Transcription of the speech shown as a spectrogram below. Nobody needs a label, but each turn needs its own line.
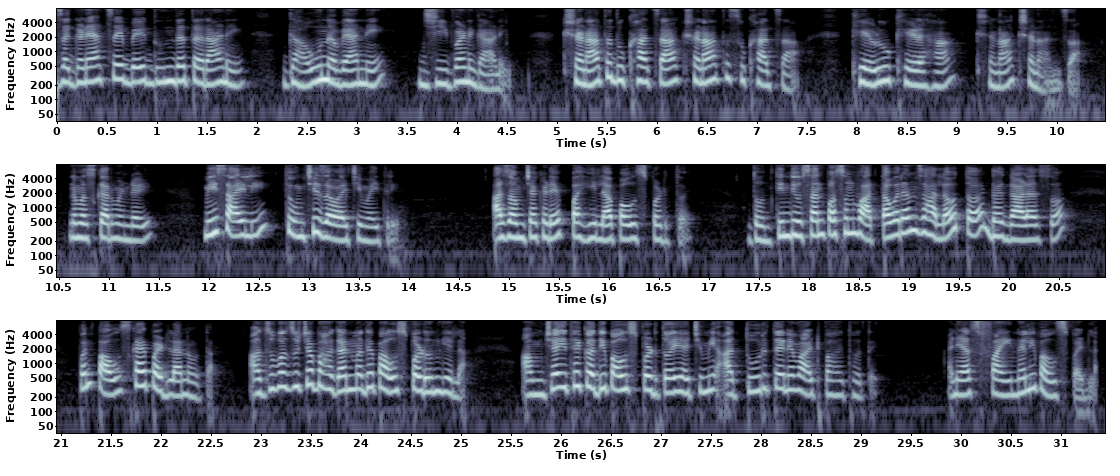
जगण्याचे बेधुंद तराणे गाऊ नव्याने जीवन गाणे. क्षणात दुखाचा क्षणात सुखाचा. खेळू खेळ हा क्षणाक्षणांचा. नमस्कार मंडळी मी सायली तुमची जवळची मैत्री आज आमच्याकडे पहिला पाऊस पडतोय. दोन तीन दिवसांपासून वातावरण झालं होतं ढगाळ असं पण पाऊस काय पडला नव्हता. आजूबाजूच्या भागांमध्ये पाऊस पडून गेला. आमच्या इथे कधी पाऊस पडतोय याची मी आतुरतेने वाट पाहत होते. आणि आज फायनली पाऊस पडला.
